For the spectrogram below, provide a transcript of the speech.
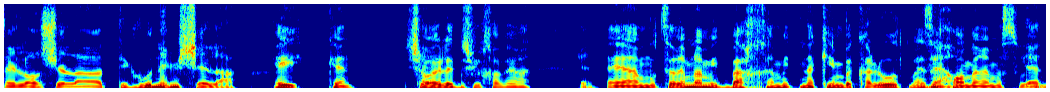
ולא של הטיגונים שלה. היי, כן, שואלת בשביל חברה. כן. אה, המוצרים למטבח הם מתנקים בקלות, מאיזה מאוד. חומר הם עשו? כן.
